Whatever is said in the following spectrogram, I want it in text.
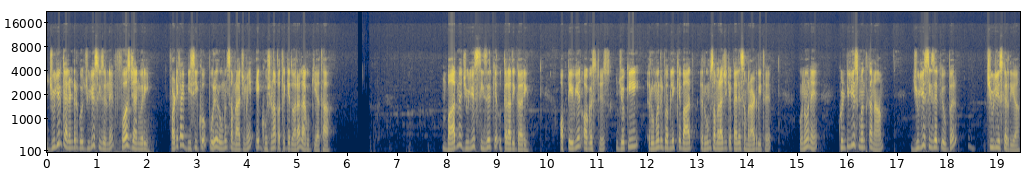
जूलियन कैलेंडर को जूलियस सीजर ने फ़र्स्ट जनवरी 45 बीसी को पूरे रोमन साम्राज्य में एक घोषणा पत्र के द्वारा लागू किया था। बाद में जूलियस सीजर के उत्तराधिकारी ऑक्टेवियन ऑगस्टस, जो कि रोमन रिपब्लिक के बाद रोम साम्राज्य के पहले सम्राट भी थे, उन्होंने क्विंटिलियस मंथ का नाम जूलियस सीजर के ऊपर जूलियस कर दिया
